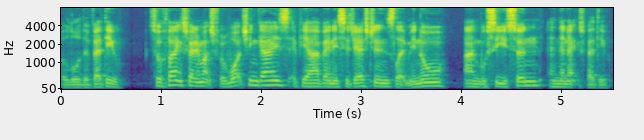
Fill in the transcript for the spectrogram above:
below the video. So thanks very much for watching guys. If you have any suggestions, let me know, and we'll see you soon in the next video.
